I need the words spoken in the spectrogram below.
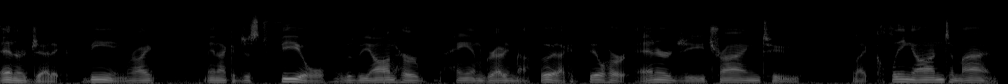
energetic being right? And i could just feel it was beyond her hand grabbing my foot i could feel her energy trying to like cling on to mine.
